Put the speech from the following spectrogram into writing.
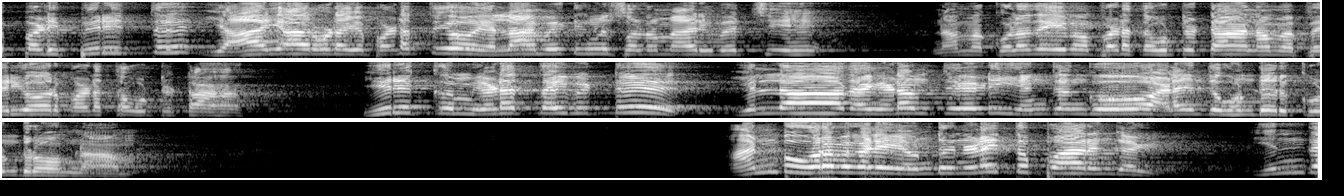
இப்படி பிரித்து யார் யாருடைய படத்தையோ எல்லா மீட்டிங்லையும் சொல்ற மாதிரி வச்சு நம்ம குலதெய்வம் படத்தை விட்டுட்டான் நம்ம பெரியோர் படத்தை விட்டுட்டான். இருக்கும் இடத்தை விட்டு இல்லாத இடம் தேடி எங்கெங்கோ அலைந்து கொண்டிருக்கின்றோம் நாம். அன்பு உறவுகளை ஒன்று நினைத்து பாருங்கள். இந்த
